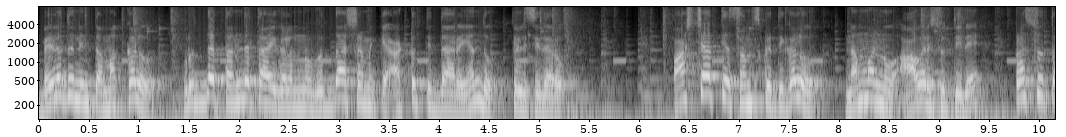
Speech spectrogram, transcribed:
ಬೆಳೆದು ನಿಂತ ಮಕ್ಕಳು ವೃದ್ಧ ತಂದೆ ತಾಯಿಗಳನ್ನು ವೃದ್ಧಾಶ್ರಮಕ್ಕೆ ಅಟ್ಟುತ್ತಿದ್ದಾರೆ ಎಂದು ತಿಳಿಸಿದರು. ಪಾಶ್ಚಾತ್ಯ ಸಂಸ್ಕೃತಿಗಳು ನಮ್ಮನ್ನು ಆವರಿಸುತ್ತಿದೆ. ಪ್ರಸ್ತುತ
